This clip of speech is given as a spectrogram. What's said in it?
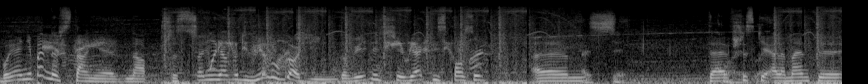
Bo ja nie będę w stanie na przestrzeni nawet wielu godzin dowiedzieć się w jaki sposób em, te wszystkie elementy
